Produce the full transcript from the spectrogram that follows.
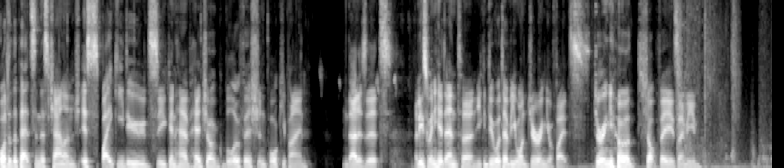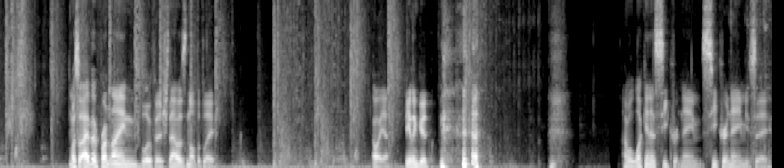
What are the pets in this challenge? It's spiky dudes, so you can have hedgehog, blowfish, and porcupine. that is it. At least when you hit end turn, you can do whatever you want during your fights. During your shop phase, I mean. Also, I have a frontline blowfish. That was not the play. Oh yeah, feeling good. I will lock in a secret name. Secret name, you say?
